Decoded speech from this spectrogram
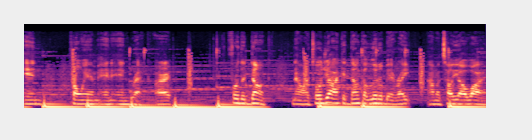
in pro am and in rec. All right. for the dunk. Now I told y'all I could dunk a little bit, right? I'm gonna tell y'all why.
